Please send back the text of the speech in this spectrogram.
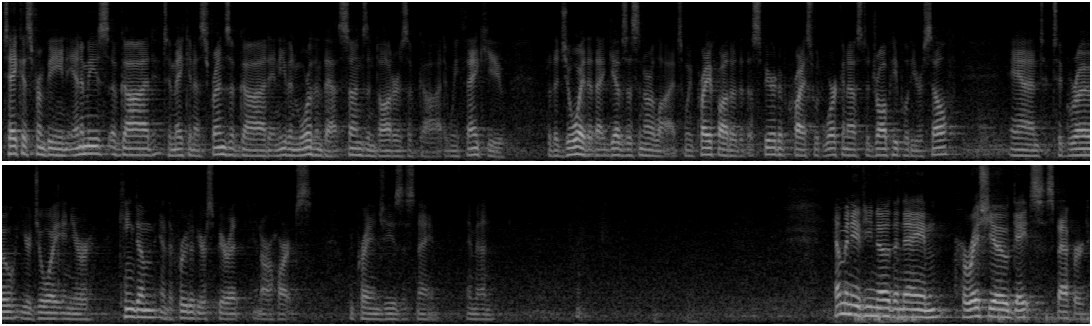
take us from being enemies of God to making us friends of God, and even more than that, sons and daughters of God. And we thank you for the joy that that gives us in our lives. And we pray, Father, that the Spirit of Christ would work in us to draw people to yourself and to grow your joy in your kingdom and the fruit of your Spirit in our hearts. We pray in Jesus' name. Amen. How many of you know the name Horatio Gates Spafford?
